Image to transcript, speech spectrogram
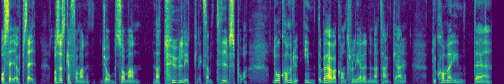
och säga upp sig. Och så skaffar man ett jobb som man naturligt liksom trivs på. Då kommer du inte behöva kontrollera dina tankar. Du kommer inte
